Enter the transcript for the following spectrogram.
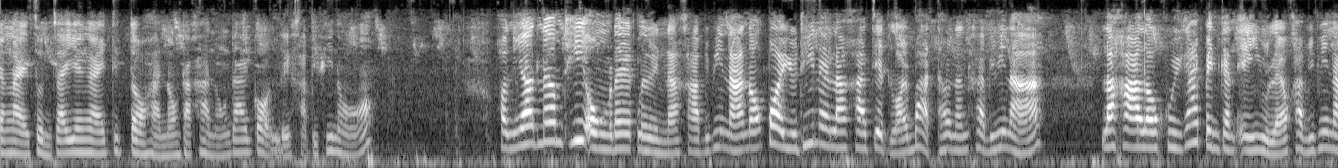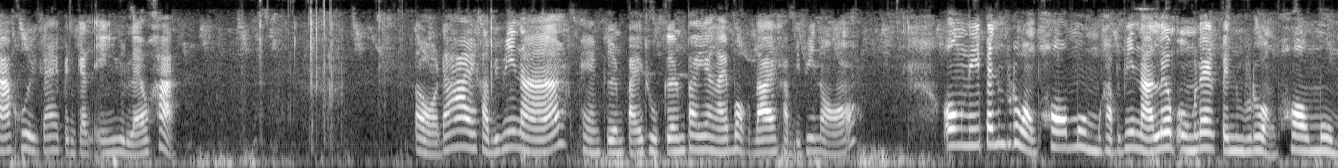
ยังไงสนใจยังไง ติดต่อหาน้องทักหาน้องได้ก่อนเลยค่ะ พี่พี่เนาะขออนุญาตเริ่มที่องค์แรกเลยนะคะ พี่พี่นะน้องปล่อยอยู่ที่ในราคา 700 บาทเท่านั้นค่ะ พี่พี่นะ ราคาเราคุยง่ายเป็นกันเองอยู่แล้วค่ะ พี่พี่นะคุยง่ายเป็นกันเองอยู่แล้วค่ะ ต่อได้ค่ะพี่พี่นะ แพงเกินไปถูกเกินไปยังไงบอกได้ค่ะพี่พี่เนาะองค์นี้เป็นหลวงพ่อมุมค่ะพี่พี่นะ เริ่มองค์แรกเป็นหลวงพ่อมุม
